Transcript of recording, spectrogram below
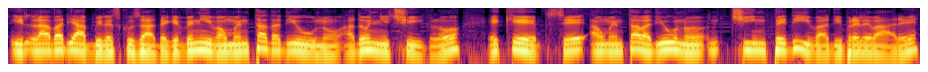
il, la variabile, scusate, che veniva aumentata di 1 ad ogni ciclo e che se aumentava di 1 ci impediva di prelevare,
